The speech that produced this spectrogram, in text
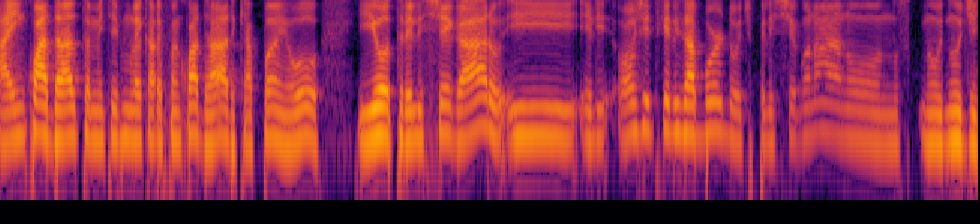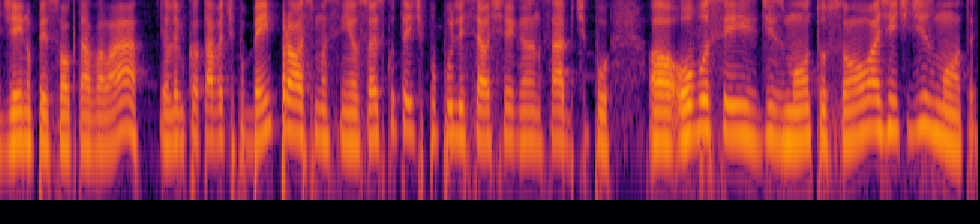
Aí enquadrado também teve molecada que foi enquadrada, que apanhou. E outra, eles chegaram e. Ele, olha o jeito que eles abordou. Tipo, eles chegou na, no, no, no DJ, no pessoal que tava lá. Eu lembro que eu tava, tipo, bem próximo, assim. Eu só escutei, tipo, o policial chegando, sabe? Tipo, ó, ou vocês desmontam o som ou a gente desmonta.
